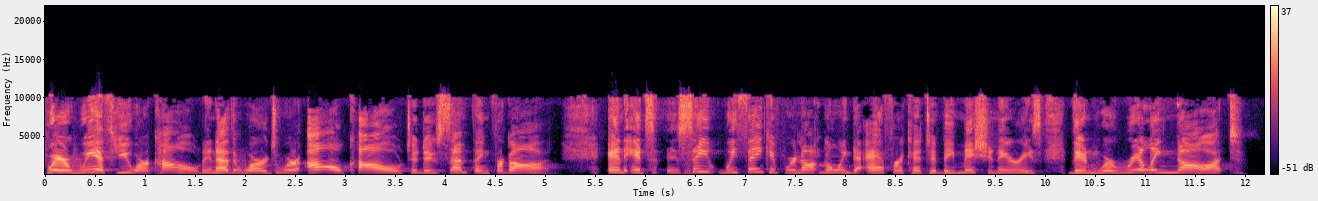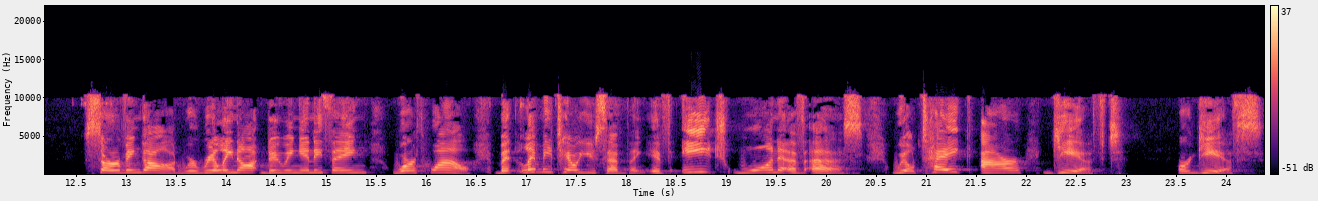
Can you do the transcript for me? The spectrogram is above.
wherewith you are called. In other words, we're all called to do something for God. And it's, see, we think if we're not going to Africa to be missionaries, then we're really not serving God. We're really not doing anything worthwhile. But let me tell you something. If each one of us will take our gift or gifts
